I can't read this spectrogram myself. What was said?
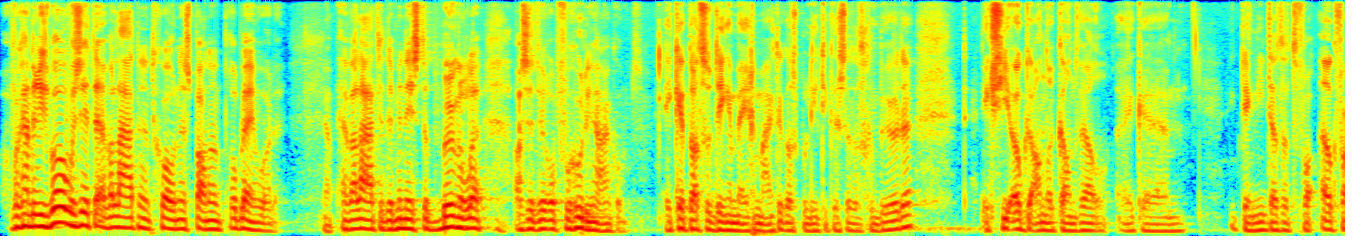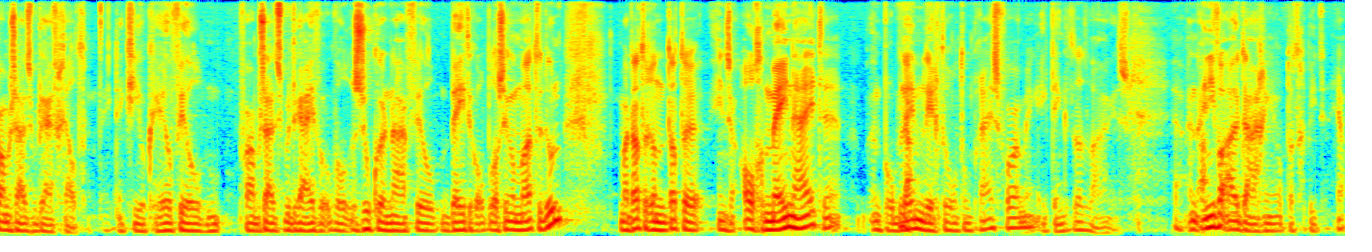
Of we gaan er iets boven zitten en we laten het gewoon een spannend probleem worden. Ja. En we laten de minister bungelen als het weer op vergoeding aankomt. Ik heb dat soort dingen meegemaakt, ook als politicus, dat het gebeurde. Ik zie ook de andere kant wel. Ik, uh, ik denk niet dat het voor elk farmaceutisch bedrijf geldt. Ik, zie ook heel veel farmaceutische bedrijven ook wel zoeken naar veel betere oplossingen om dat te doen. Maar dat er, een, dat er in zijn algemeenheid hè, een probleem ligt rondom prijsvorming, ik denk dat dat waar is. Ja. En in ieder geval uitdagingen op dat gebied. Ja.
